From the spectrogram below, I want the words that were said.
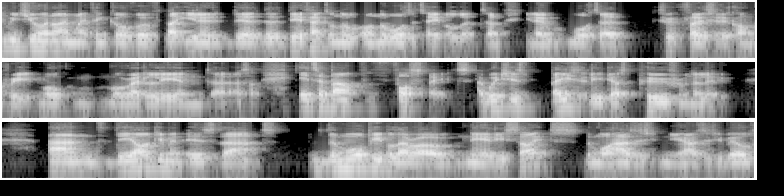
which you and I might think of of like you know the the, the effect on the on the water table that um, you know water flows through the concrete more more readily and, uh, and stuff. It's about phosphates, which is basically just poo from the loo. And the argument is that the more people there are near these sites, the more houses, new houses you build,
